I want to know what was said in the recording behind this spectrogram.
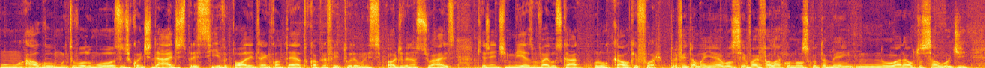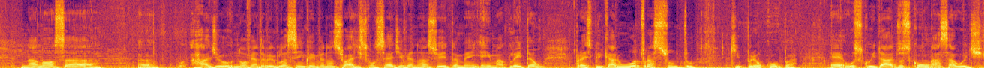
um, algo muito volumoso, de quantidade expressiva, pode entrar em contato com a Prefeitura Municipal de Venâncio Aires, que a gente mesmo vai buscar o local que for. Prefeito, amanhã você vai falar conosco também no Arauto Saúde, na nossa uh, Rádio 90,5 em Venâncio Aires, com sede em Venâncio e também em Mato Leitão, para explicar um outro assunto que preocupa é, os cuidados com a saúde,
